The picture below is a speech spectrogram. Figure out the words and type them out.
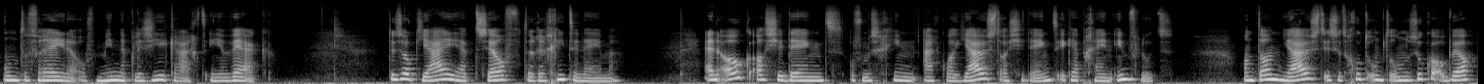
ontevreden of minder plezier krijgt in je werk. Dus ook jij hebt zelf de regie te nemen. En ook als je denkt, of misschien eigenlijk wel juist als je denkt, ik heb geen invloed. Want dan juist is het goed om te onderzoeken op welk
